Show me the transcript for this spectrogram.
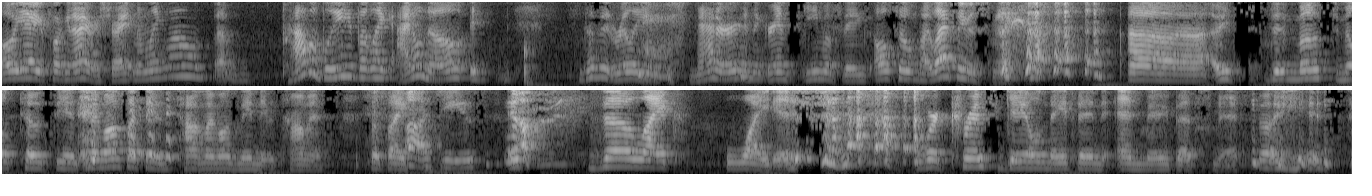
"Oh yeah, you're fucking Irish, right?" And I'm like, "Well, uh, probably, but like I don't know." It doesn't really matter in the grand scheme of things. Also, my last name is Smith. Uh, it's the most milk toasty, and my mom's last name is Tom. My mom's maiden name is Thomas, so it's like Oh, jeez. No. it's the like whitest. We're Chris, Gail, Nathan, and Mary Beth Smith. Like, it's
